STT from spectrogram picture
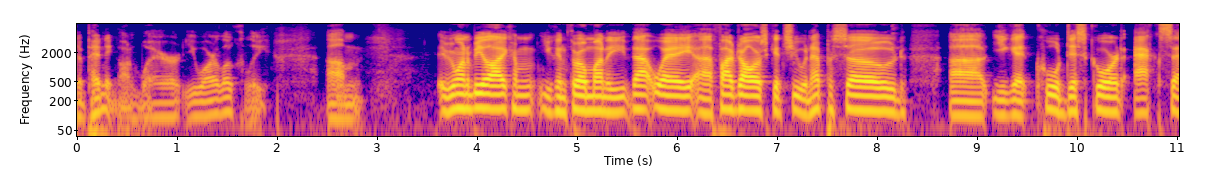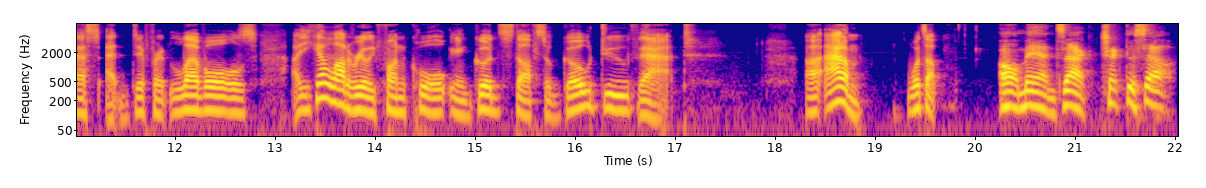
depending on where you are locally. Um, if you want to be like him, you can throw money that way. Uh, $5 gets you an episode. Uh, you get cool Discord access at different levels. Uh, you get a lot of really fun, cool, and good stuff. So go do that. Uh, Adam, what's up? Oh man, Zach, check this out.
